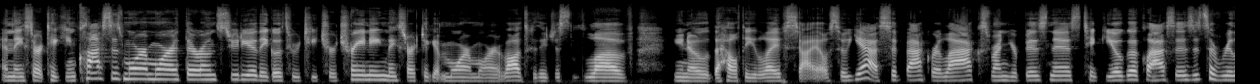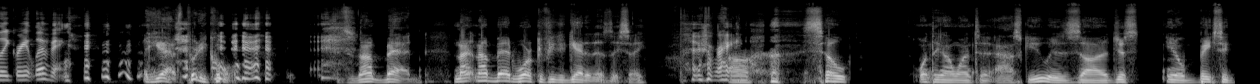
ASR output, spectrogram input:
and they start taking classes more and more at their own studio, they go through teacher training, they start to get more and more involved because they just love, you know, the healthy lifestyle. So yeah, sit back, relax, run your business, take yoga classes. It's a really great living. yeah, it's pretty cool. it's not bad. Not not bad work if you could get it, as they say. right. Uh, so one thing I wanted to ask you is uh, just you know, basic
